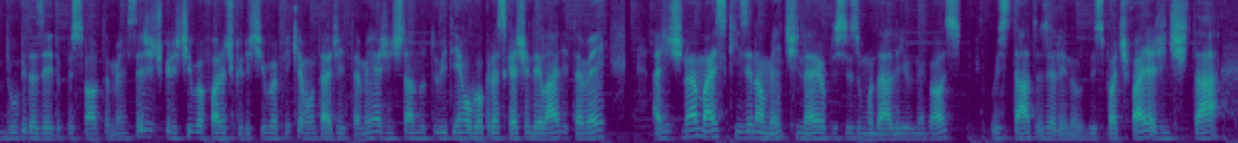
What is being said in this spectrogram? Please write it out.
dúvidas aí do pessoal também. Seja de Curitiba, fora de Curitiba, fique à vontade aí também. A gente tá no Twitter em RoboCrossCast Underline também. A gente não é mais quinzenalmente, né, eu preciso mudar ali o negócio o status ali no do Spotify. A gente está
